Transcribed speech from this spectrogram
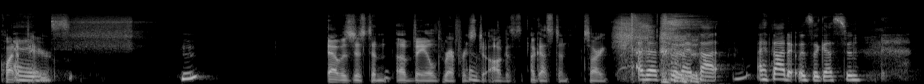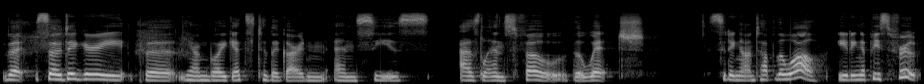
Quite a and, pair. Hmm? That was just an, a veiled reference oh. to August, Augustine. Sorry. Uh, that's what I thought. I thought it was Augustine. But so Diggory, the young boy, gets to the garden and sees Aslan's foe, the witch, sitting on top of the wall eating a piece of fruit.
